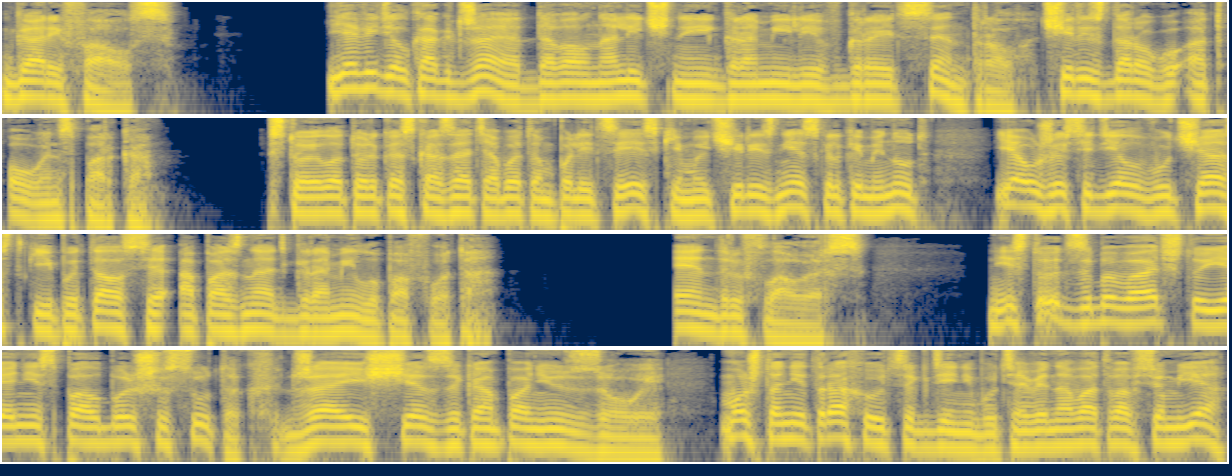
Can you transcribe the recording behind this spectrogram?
Гарри Фаулс я видел, как Джай отдавал наличные громиле в Грейт Централ через дорогу от Оуэнс Парка. Стоило только сказать об этом полицейским, и через несколько минут я уже сидел в участке и пытался опознать громилу по фото. Эндрю Флауэрс. Не стоит забывать, что я не спал больше суток. Джай исчез за компанию Зои. Может, они трахаются где-нибудь, а виноват во всем я?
